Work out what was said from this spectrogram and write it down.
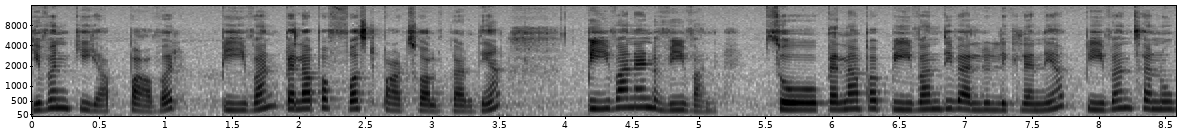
ਗਿਵਨ ਕੀ ਆ? ਪਾਵਰ P1 ਪਹਿਲਾਂ ਆਪਾਂ ਫਰਸਟ ਪਾਰਟ ਸੋਲਵ ਕਰਦੇ ਆ P1 ਐਂਡ V1 ਸੋ ਪਹਿਲਾਂ ਆਪਾਂ P1 ਦੀ ਵੈਲਿਊ ਲਿਖ ਲੈਂਦੇ ਆ P1 ਸਾਨੂੰ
